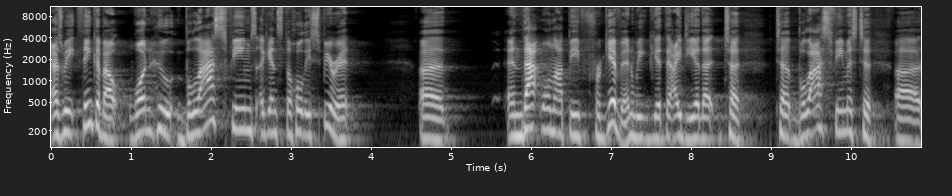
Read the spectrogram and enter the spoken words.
as we think about one who blasphemes against the Holy Spirit, uh, and that will not be forgiven, we get the idea that to, to blaspheme is to, uh,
